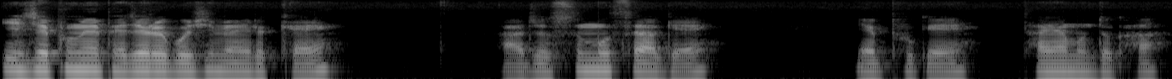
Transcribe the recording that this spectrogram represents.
이 제품의 베젤을 보시면 이렇게 아주 스무스하게 예쁘게 다이아몬드가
